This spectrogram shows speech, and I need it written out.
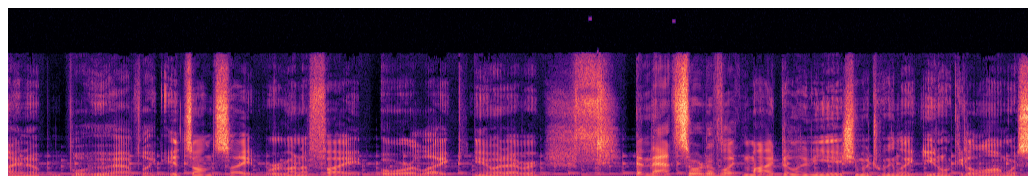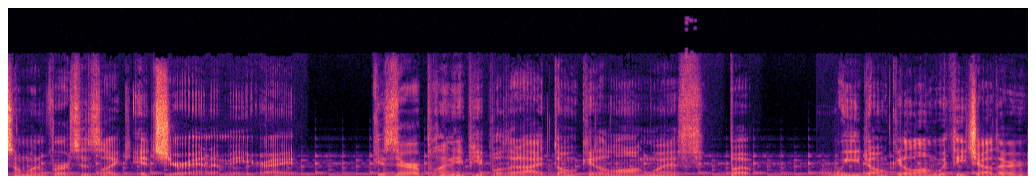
I know people who have like it's on site, we're gonna fight, or like you know whatever. And that's sort of like my delineation between like you don't get along with someone versus like it's your enemy, right? Because there are plenty of people that I don't get along with, but we don't get along with each other.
